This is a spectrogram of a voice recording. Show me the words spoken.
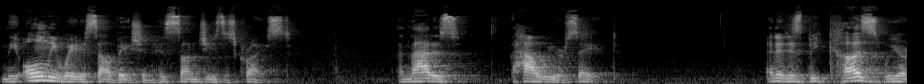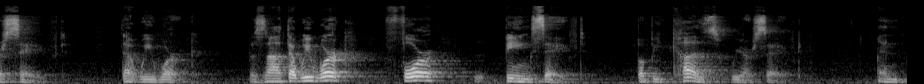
and the only way to salvation, His Son, Jesus Christ. And that is how we are saved. And it is because we are saved that we work. It's not that we work for being saved, but because we are saved. And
